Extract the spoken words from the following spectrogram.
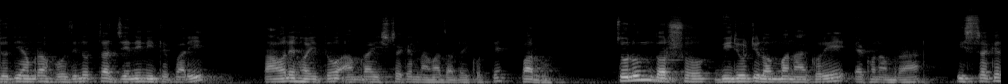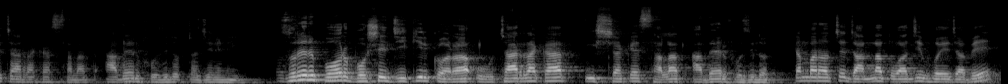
যদি আমরা ফজিলতটা জেনে নিতে পারি, তাহলে হয়তো আমরা ইশরাকের নামাজ আদায় করতে পারব। চলুন দর্শক, ভিডিওটি লম্বা না করে এখন আমরা ইশরাকের চার রাকাত সালাত আদায়ের ফজিলতটা জেনে নিই। হজরের পর বসে জিকির করা ও চার রাকাত ইশরাকের সালাত আদায়ের ফজিলত। নাম্বার হচ্ছে, জান্নাত ওয়াজিব হয়ে যাবে।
